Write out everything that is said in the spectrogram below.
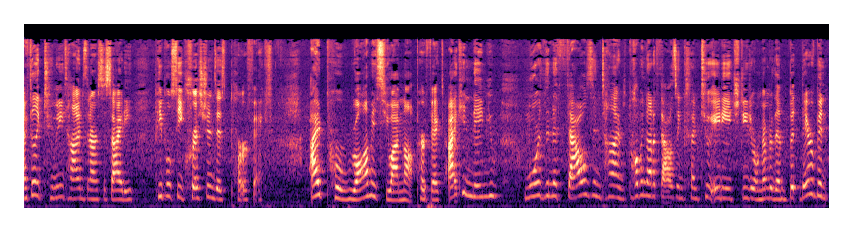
I feel like too many times in our society, people see Christians as perfect. I promise you, I'm not perfect. I can name you more than a thousand times. Probably not a thousand because I'm too ADHD to remember them, but there have been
